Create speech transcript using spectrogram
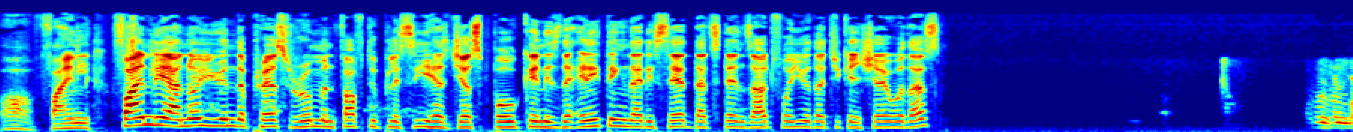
Oh, finally, finally! I know you're in the press room, and Faf du Plessis has just spoken. Is there anything that he said that stands out for you that you can share with us? Um,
